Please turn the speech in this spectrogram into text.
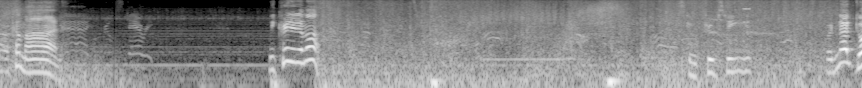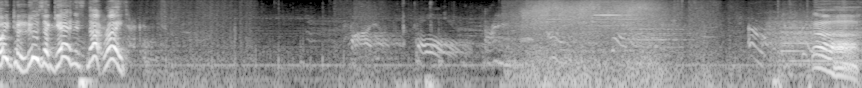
Oh, come on. We critted him up. Scoop troop speed. We're not going to lose again. It's not right. Ah.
